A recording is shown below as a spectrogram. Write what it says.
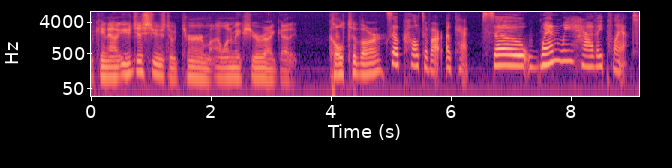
Okay, now you just used a term. I want to make sure I got it. Cultivar. So, cultivar. Okay. So, when we have a plant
